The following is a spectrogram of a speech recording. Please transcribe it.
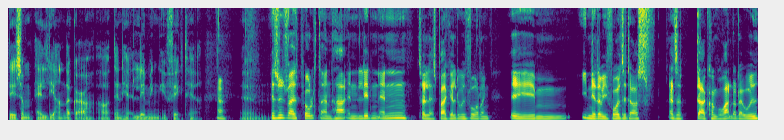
det, som alle de andre gør, og den her lemming-effekt her. Ja. Øhm, Jeg synes faktisk, at Polestar har en lidt en anden, så lad os bare kalde det udfordring, øhm, i netop i forhold til, der også, altså, der er konkurrenter derude,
